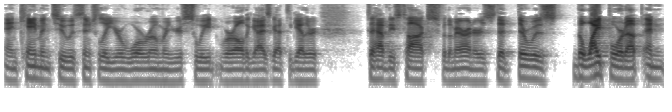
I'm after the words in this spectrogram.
and came into essentially your war room or your suite where all the guys got together, to have these talks for the Mariners that there was the whiteboard up and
